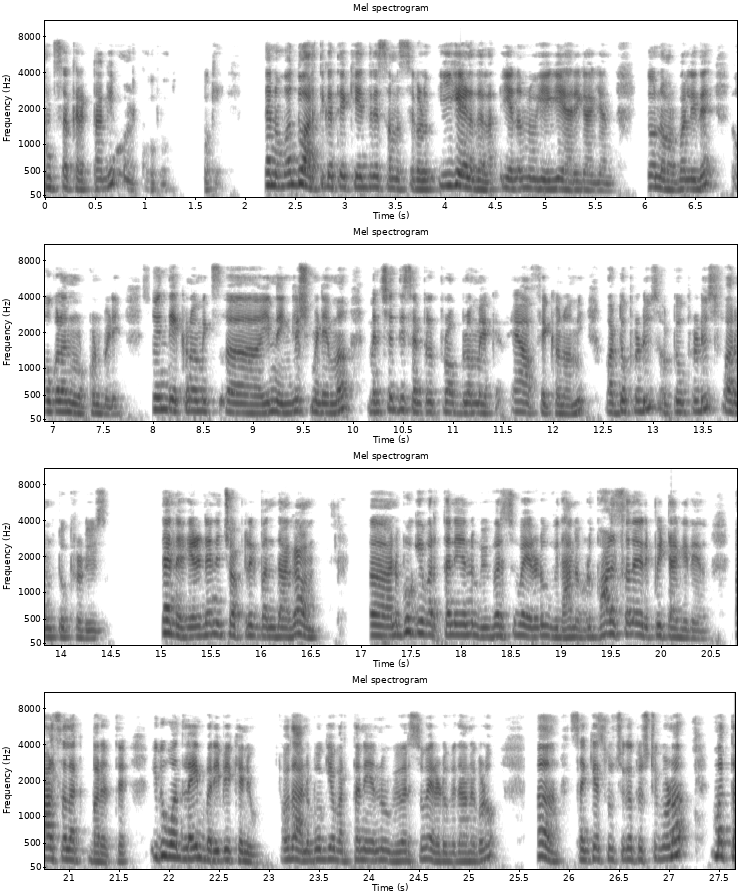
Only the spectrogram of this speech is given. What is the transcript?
ಆನ್ಸರ್ ಕರೆಕ್ಟಾಗಿ ಮಾಡ್ಕೋಬಹುದು ಓಕೆ ದೆನ್ ಒಂದು ಆರ್ಥಿಕತೆ ಕೇಂದ್ರೀಯ ಸಮಸ್ಯೆಗಳು. ಈಗ ಹೇಳದಲ್ಲ, ಏನನ್ನು ಹೇಗೆ, ಯಾರಿಗಾಗಿ ಅಂತ. ಇದು ನಾರ್ಮಲ್ ಇದೆ, ಅವುಗಳನ್ನ ನೋಡ್ಕೊಂಡ್ಬಿಡಿ. So in economics in English medium mention the central problem of economy what to produce to produce for whom to produce then ಎರಡನೇ ಚಾಪ್ಟರ್ ಬಂದಾಗ ಅನುಭೋಗಿ ವರ್ತನೆಯನ್ನು ವಿವರಿಸುವ ಎರಡು ವಿಧಾನಗಳು. ಬಹಳ ಸಲ ರಿಪೀಟ್ ಆಗಿದೆ ಇದು ಬಹಳ ಸಲ ಬರುತ್ತೆ. ಇದು ಒಂದು ಲೈನ್ ಬರಿಬೇಕೆ ನೀವು? ಹೌದಾ? ಅನುಭೋಗ್ಯ ವರ್ತನೆಯನ್ನು ವಿವರಿಸುವ ಎರಡು ವಿಧಾನಗಳು. ಸಂಖ್ಯೆ ಸೂಚಕ ತುಷ್ಟಿಗುಣ ಮತ್ತ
